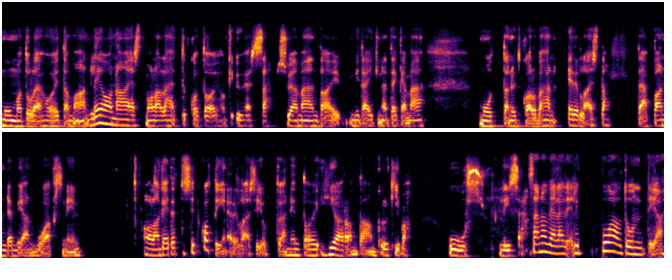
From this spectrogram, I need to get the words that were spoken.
mummo tulee hoitamaan Leonaa ja sitten me ollaan lähdetty kotoa johonkin yhdessä syömään tai mitä ikinä tekemään. Mutta nyt kun on vähän erilaista tämä pandemian vuoksi, niin ollaan keitetty sitten kotiin erilaisia juttuja, niin toi hieronta on kyllä kiva uusi lisä. Sano vielä, eli puoli tuntia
